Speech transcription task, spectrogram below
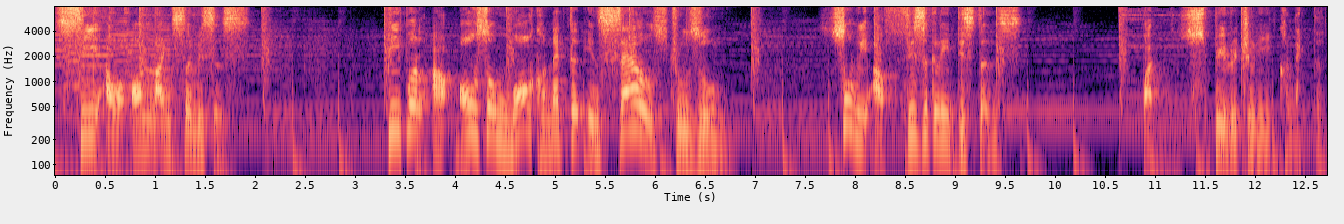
see our online services. People are also more connected in cells through Zoom. So we are physically distanced, but spiritually connected.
